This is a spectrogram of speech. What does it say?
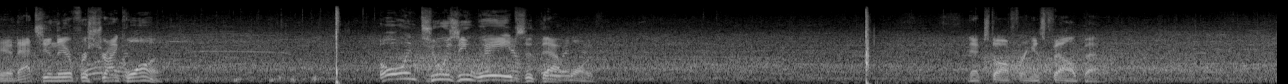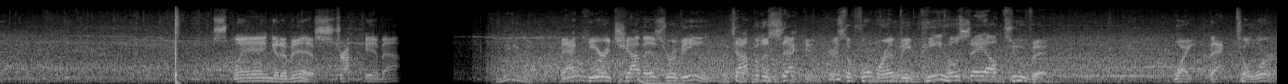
And that's in there for strike one. 0 and 2 as he waves at that one. Next offering is foul back. Swing and a miss. Struck him out. Back here at Chavez Ravine. Top of the second. Here's the former MVP, Jose Altuve. White back to work.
